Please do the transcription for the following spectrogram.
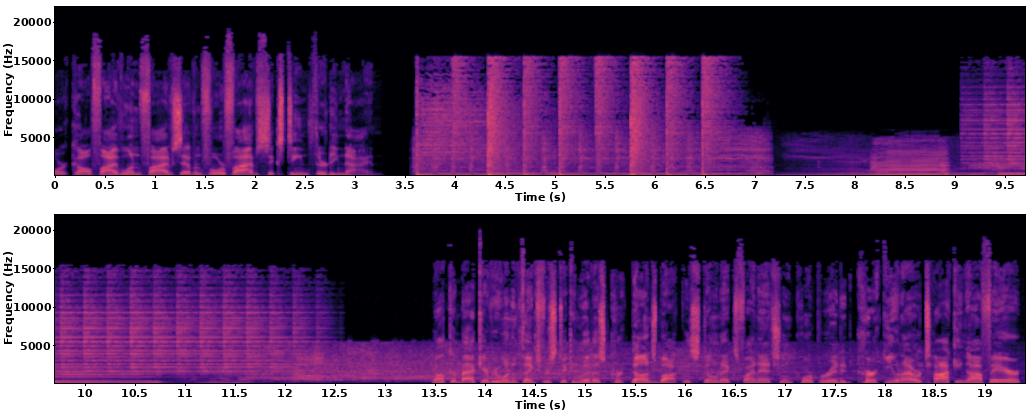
or call 515 745 1639. Welcome back, everyone, and thanks for sticking with us. Kirk Donsbach with StoneX Financial Incorporated. Kirk, you and I were talking off air,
